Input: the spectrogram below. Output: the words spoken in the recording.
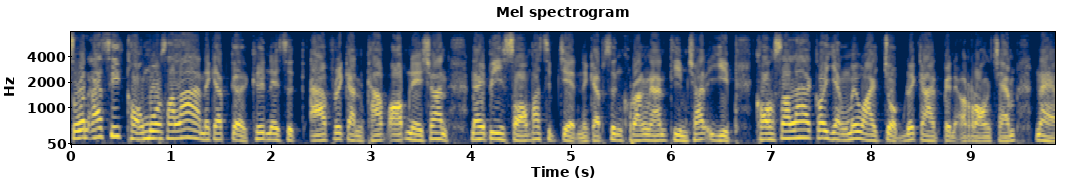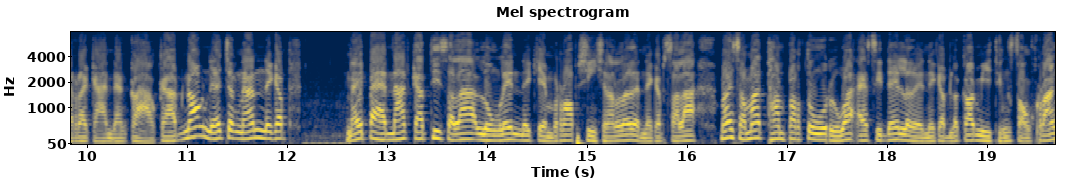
ส่วนแอสซิสของโมซาลานะครับเกิดขึ้นในศึกแอฟริกันคัพออฟเนชั่นในปี 2017 นะครับซึ่งครั้งนั้นทีมชาติอียิปต์ของซาลาก็ยังไม่วายจบด้วยการเป็นรองแชมป์ในรายการดังกล่าวครับ นอกเหนือจากนั้นนะครับใน 8 นัดครับที่ซาร่าลงเล่นในเกมรอบชิงชนะเลิศนะครับซาร่าไม่สามารถทำประตูหรือว่าแอซิสต์ได้เลยนะครับแล้วก็มีถึง 2 ครั้ง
